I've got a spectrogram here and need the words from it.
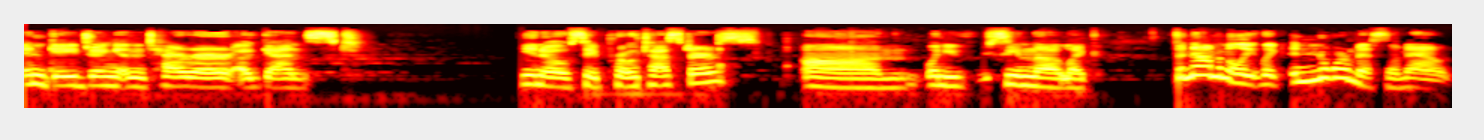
engaging in terror against, you know, say protesters, um, when you've seen the like phenomenally like enormous amount,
